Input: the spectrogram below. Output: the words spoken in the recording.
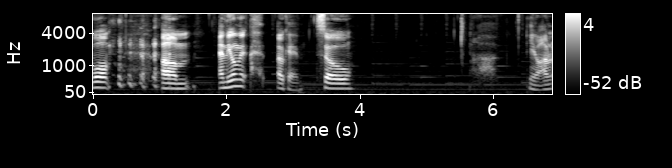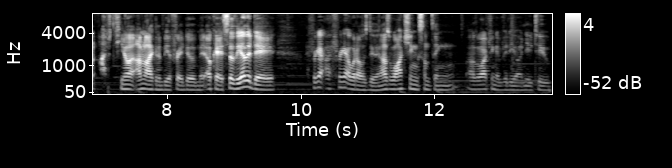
Well, um, and the only okay, so you know, I'm you know, I'm not gonna be afraid to admit. Okay, so the other day, I forgot I forgot what I was doing. I was watching something. I was watching a video on YouTube.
